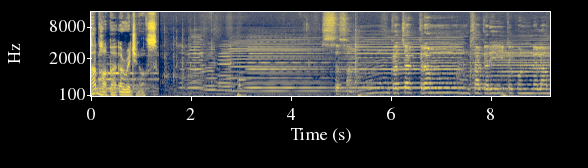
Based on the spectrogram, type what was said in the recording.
Hubhopper Originals. सशङ्कचक्रं सकरीटकुण्डलं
